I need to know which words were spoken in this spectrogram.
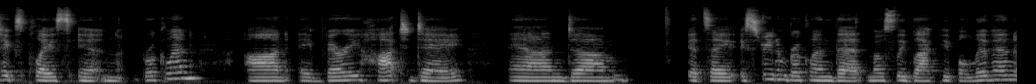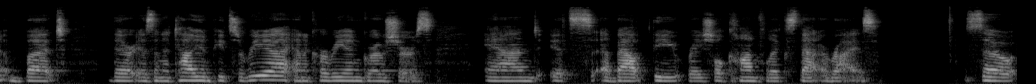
takes place in Brooklyn on a very hot day and um, it's a, a street in Brooklyn that mostly black people live in, but there is an Italian pizzeria and a Korean grocer's, and it's about the racial conflicts that arise. So,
